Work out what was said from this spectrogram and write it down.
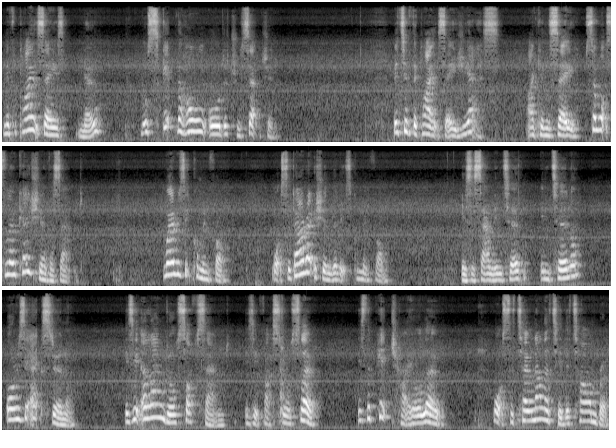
And if the client says no, we'll skip the whole auditory section. But if the client says yes, I can say, so what's the location of the sound? Where is it coming from? What's the direction that it's coming from? Is the sound inter- internal or is it external? Is it a loud or soft sound? Is it fast or slow? Is the pitch high or low? What's the tonality, the timbre?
